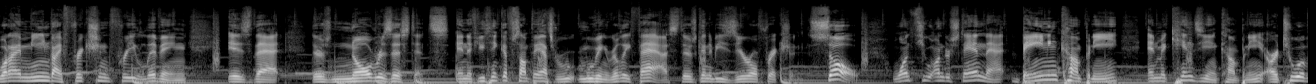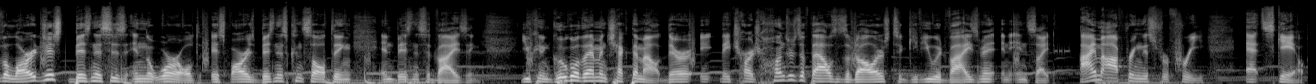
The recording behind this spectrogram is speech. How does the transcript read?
what I mean by friction free living is that there's no resistance. And if you think of something that's moving really fast, there's going to be zero friction. So, once you understand that, Bain and Company and McKinsey and Company are two of the largest businesses in the world as far as business consulting and business advising. You can Google them and check them out. They're, eh, they charge hundreds of thousands of dollars to give you advisement and insight. I'm offering this for free at scale.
